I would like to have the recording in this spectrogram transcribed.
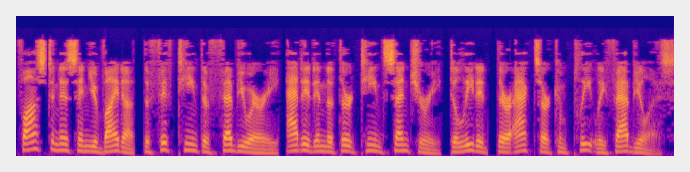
Faustinus and Jovita, the 15th of February, added in the 13th century, deleted. Their acts are completely fabulous.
